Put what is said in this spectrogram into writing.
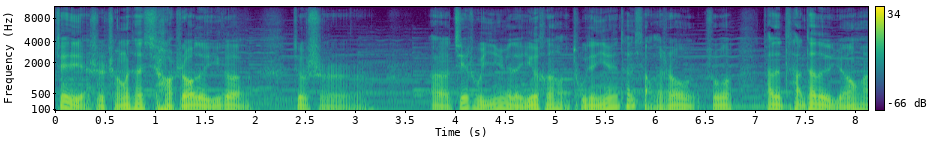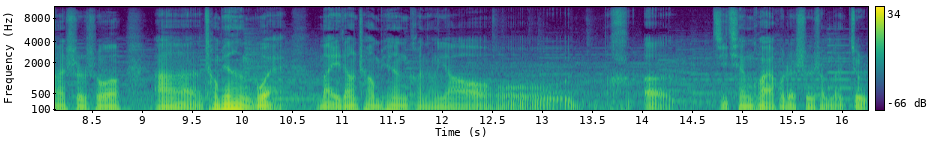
这也是成了他小时候的一个就是。呃，接触音乐的一个很好的途径，因为他小的时候说，他的他他的原话是说，啊，唱片很贵，买一张唱片可能要呃几千块或者是什么，就是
